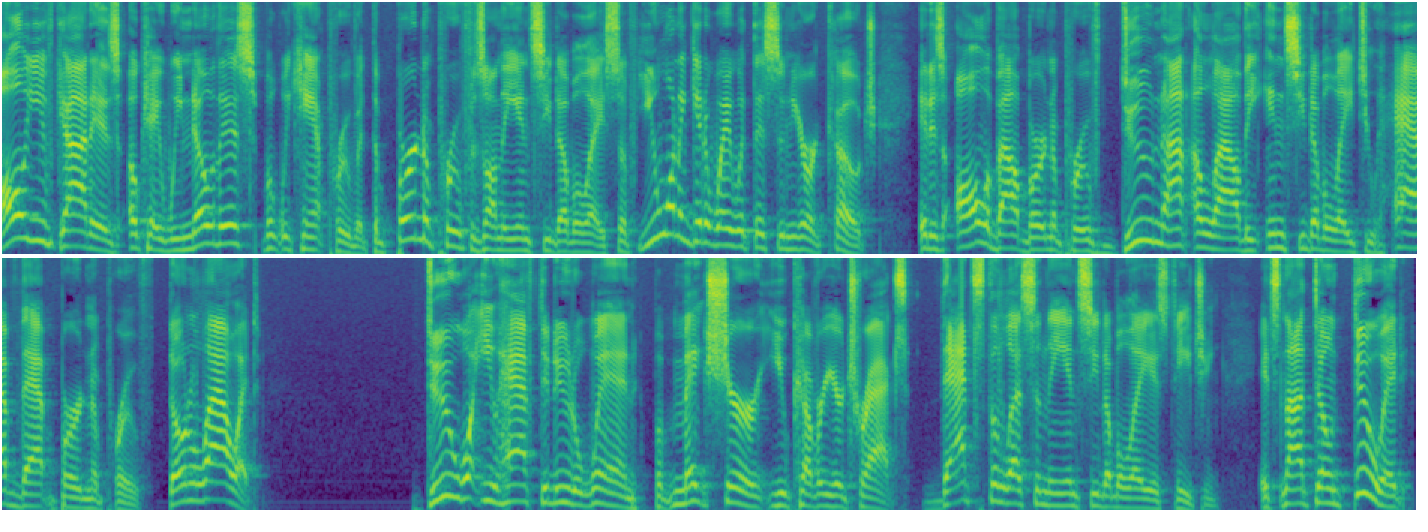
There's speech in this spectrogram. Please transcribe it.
all you've got is okay, we know this, but we can't prove it. The burden of proof is on the NCAA. So if you want to get away with this and you're a coach, it is all about burden of proof. Do not allow the NCAA to have that burden of proof. Don't allow it. Do what you have to do to win, but make sure you cover your tracks. That's the lesson the NCAA is teaching. It's not don't do it,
